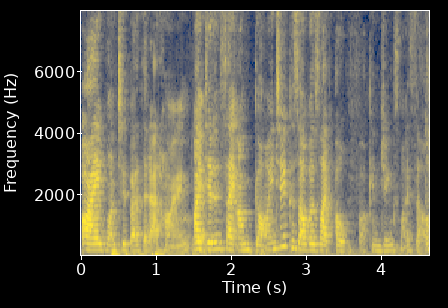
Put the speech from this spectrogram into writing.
I want to birth it at home. I didn't say I'm going to because I was like, I'll fucking jinx myself.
